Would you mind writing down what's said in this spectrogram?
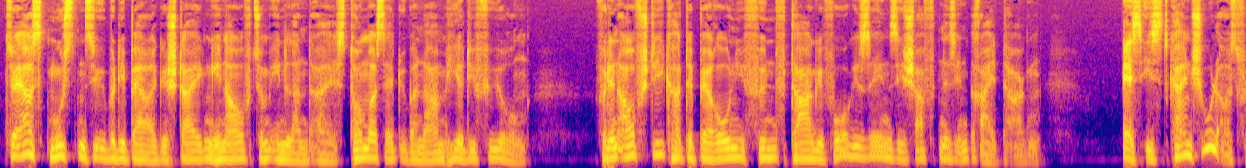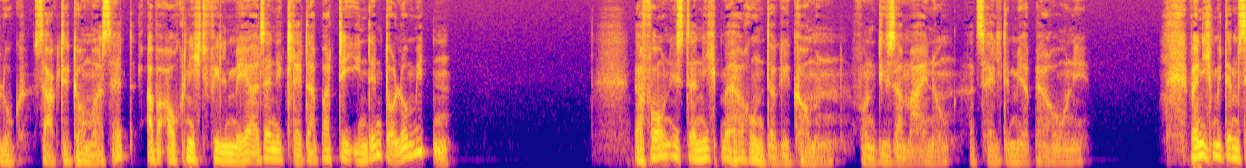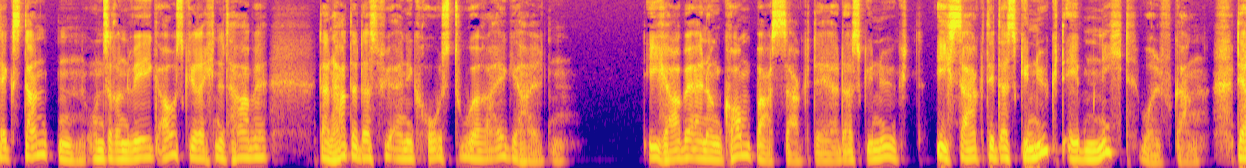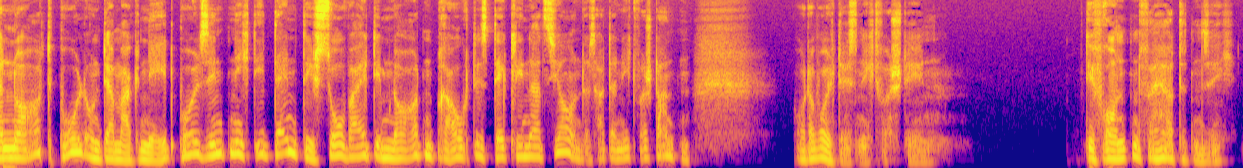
Zuerst mussten sie über die Berge steigen hinauf zum Inlandeis. Thomaset übernahm hier die Führung. Für den Aufstieg hatte Peroni fünf Tage vorgesehen, sie schafften es in drei Tagen. Es ist kein Schulausflug, sagte Thomaset, aber auch nicht viel mehr als eine Kletterpartie in den Dolomiten. Davon ist er nicht mehr heruntergekommen, von dieser Meinung, erzählte mir Peroni. Wenn ich mit dem Sextanten unseren Weg ausgerechnet habe, dann hat er das für eine Großtuerei gehalten. Ich habe einen Kompass, sagte er, das genügt. Ich sagte, das genügt eben nicht, Wolfgang. Der Nordpol und der Magnetpol sind nicht identisch. So weit im Norden braucht es Deklination. Das hat er nicht verstanden. Oder wollte es nicht verstehen. Die Fronten verhärteten sich.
